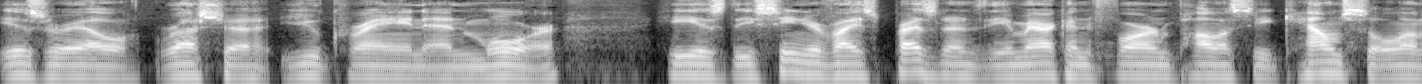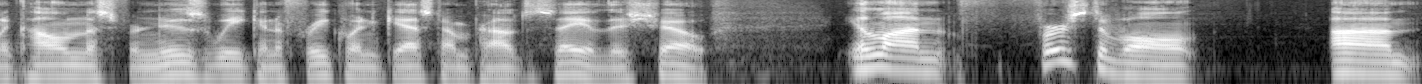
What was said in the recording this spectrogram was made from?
Israel, Russia, Ukraine, and more, He is the senior vice president of the American Foreign Policy Council and a columnist for Newsweek and a frequent guest, I'm proud to say, of this show. Ilan, first of all, um,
